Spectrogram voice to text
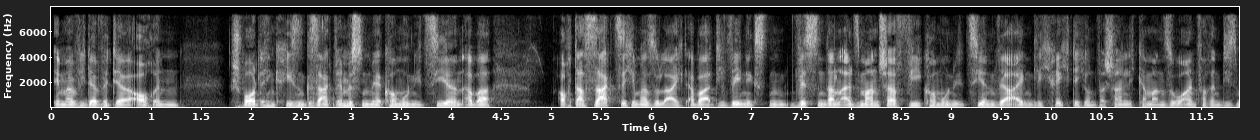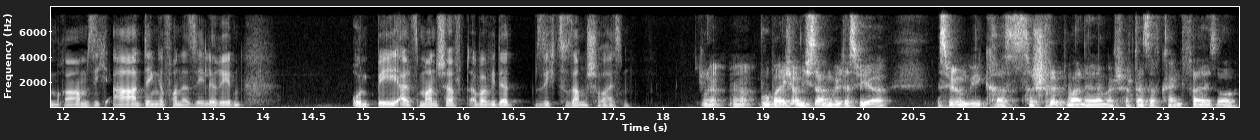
Immer wieder wird ja auch in sportlichen Krisen gesagt, wir müssen mehr kommunizieren, aber auch das sagt sich immer so leicht, aber die wenigsten wissen dann als Mannschaft, wie kommunizieren wir eigentlich richtig. Und wahrscheinlich kann man so einfach in diesem Rahmen sich A, Dinge von der Seele reden und B, als Mannschaft aber wieder sich zusammenschweißen. Ja, ja. Wobei ich auch nicht sagen will, dass wir, dass wir irgendwie krass zerstritten waren in der Mannschaft, das auf keinen Fall. So,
